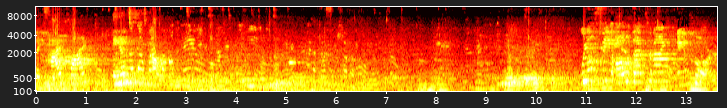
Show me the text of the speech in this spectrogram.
high climb, and power. We'll see all of that tonight and more.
